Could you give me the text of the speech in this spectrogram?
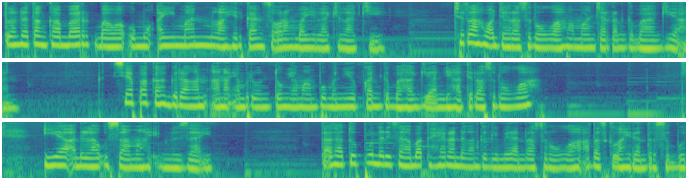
Telah datang kabar bahwa Ummu Aiman melahirkan seorang bayi laki-laki. Cerah wajah Rasulullah memancarkan kebahagiaan. Siapakah gerangan anak yang beruntung yang mampu meniupkan kebahagiaan di hati Rasulullah? Ia adalah Usamah ibnu Zaid. Tak satu pun dari sahabat heran dengan kegembiraan Rasulullah atas kelahiran tersebut.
